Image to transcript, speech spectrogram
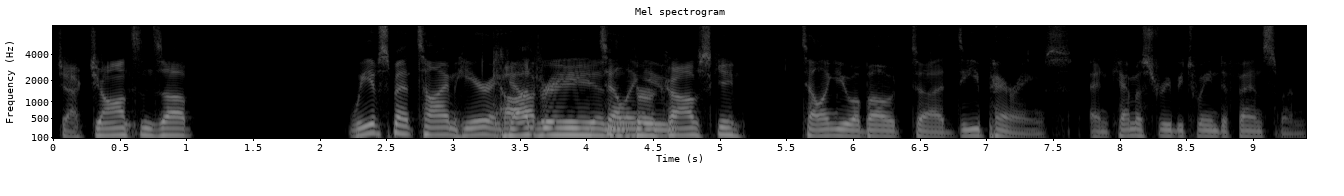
Jack Johnson's up. We have spent time here in Calgary telling Burakovsky. you telling you about uh, D pairings and chemistry between defensemen.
